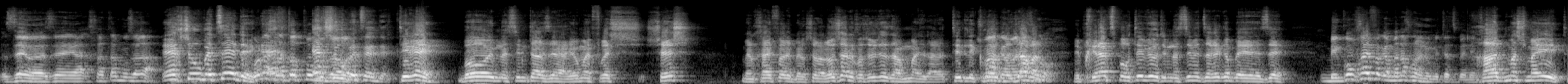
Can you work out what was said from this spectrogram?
זהו, זו החלטה מוזרה. איכשהו בצדק. כל ההחלטות פה איכשהו מוזרות. בצדק. תראה, בואו אם נשים את הזה, היום ההפרש 6 בין חיפה לבאר שבע, לא שאני חושב שזה עתיד לקרות, אבל אנחנו- מבחינת ספורטיביות, אם נשים את זה רגע בזה, במקום חיפה גם אנחנו היינו מתעצבנים. חד משמעית,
